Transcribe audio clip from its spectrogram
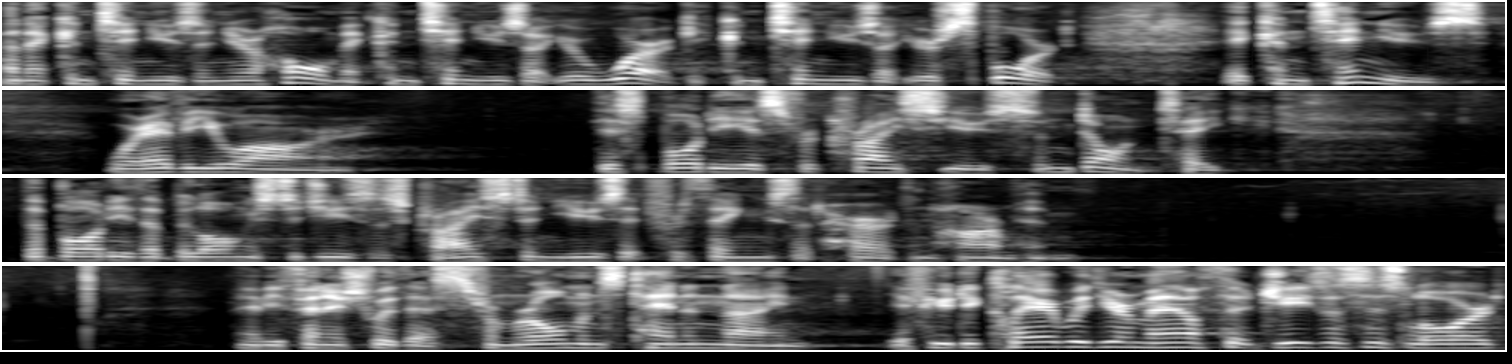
And it continues in your home, it continues at your work, it continues at your sport, it continues wherever you are. This body is for Christ's use, and don't take the body that belongs to Jesus Christ and use it for things that hurt and harm him. Maybe finish with this from Romans 10 and 9. If you declare with your mouth that Jesus is Lord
